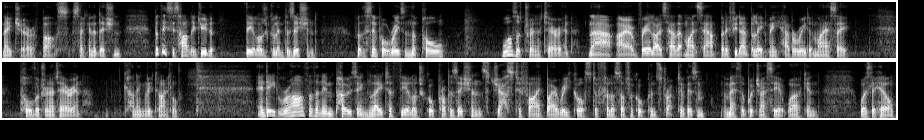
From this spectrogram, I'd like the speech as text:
nature of Barth's second edition, but this is hardly due to theological imposition, for the simple reason that Paul was a Trinitarian. Now, I realise how that might sound, but if you don't believe me, have a read of my essay, Paul the Trinitarian, cunningly titled. Indeed, rather than imposing later theological propositions justified by recourse to philosophical constructivism, a method which I see at work in Wesley Hill,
